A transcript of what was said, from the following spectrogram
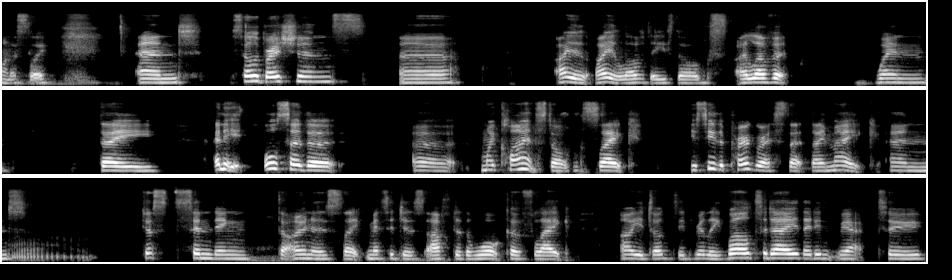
honestly. And celebrations uh, i i love these dogs. I love it when they and it also the uh, my clients dogs like you see the progress that they make and just sending the owners like messages after the walk of like oh your dog did really well today. They didn't react to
